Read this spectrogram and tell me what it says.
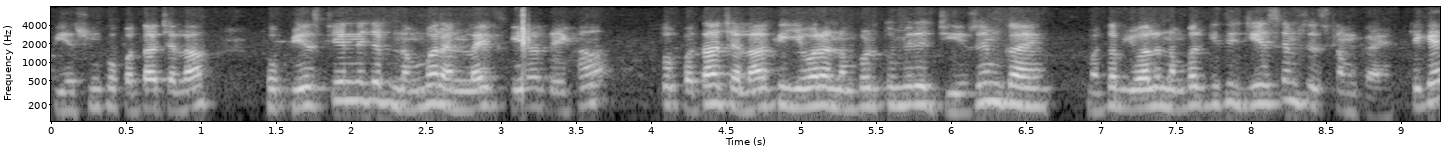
PSTN को पता चला। तो PSTN ने जब नंबर एनालाइज किया, देखा तो पता चला कि ये वाला नंबर तो मेरे GSM का है। मतलब ये वाला नंबर किसी GSM सिस्टम का है, ठीक है?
